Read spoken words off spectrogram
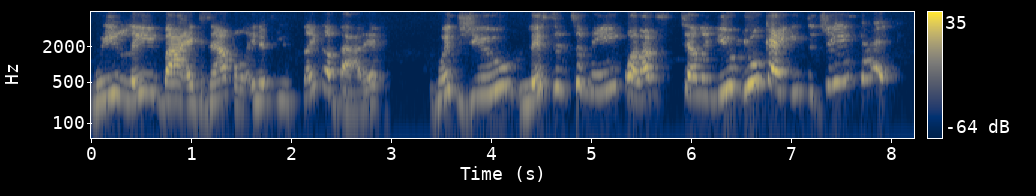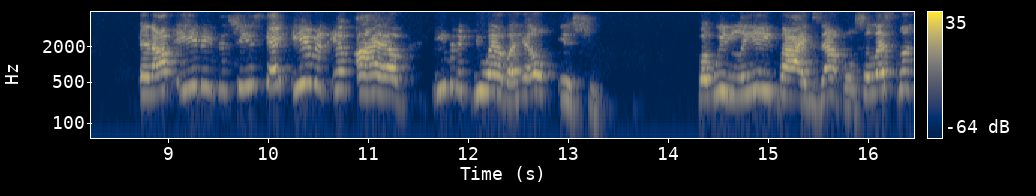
We lead by example. And if you think about it, would you listen to me while I'm telling you, you can't eat the cheesecake? And I'm eating the cheesecake, even if I have, even if you have a health issue. But we lead by example. So let's look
